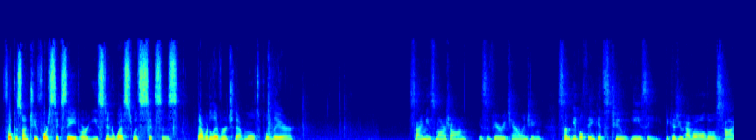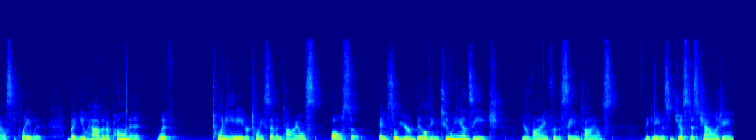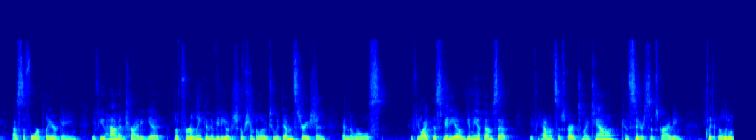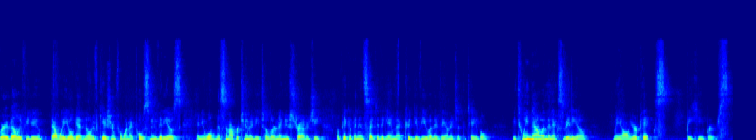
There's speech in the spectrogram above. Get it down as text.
Focus on 2, 4, 6, 8 or east and west with sixes. That would leverage that multiple there. Siamese Mahjong is very challenging. Some people think it's too easy because you have all those tiles to play with, but you have an opponent with 28 or 27 tiles also. And so you're building two hands each. You're vying for the same tiles. The game is just as challenging as the four player game. If you haven't tried it yet, look for a link in the video description below to a demonstration and the rules. If you like this video, give me a thumbs up. If you haven't subscribed to my channel, consider subscribing. Click the little gray bell if you do. That way you'll get notification for when I post new videos and you won't miss an opportunity to learn a new strategy or pick up an insight to the game that could give you an advantage at the table. Between now and the next video, may all your picks be keepers.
